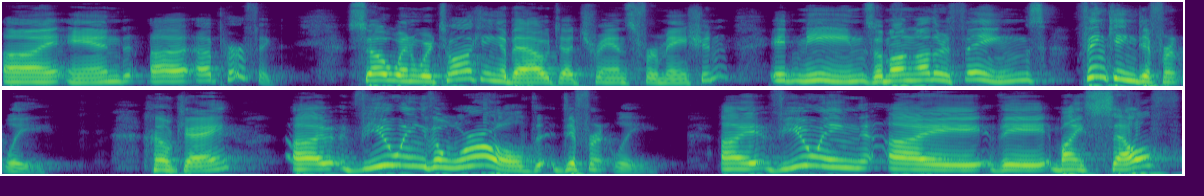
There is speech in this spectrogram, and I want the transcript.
uh, and uh, uh, perfect. So when we're talking about uh, transformation, it means, among other things, thinking differently. Okay? Uh, viewing the world differently uh, viewing the myself,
